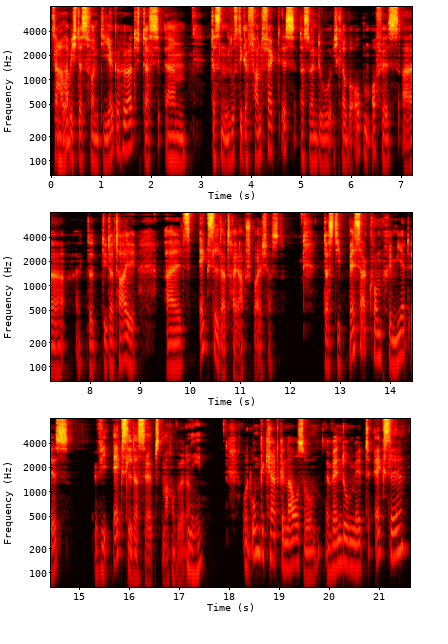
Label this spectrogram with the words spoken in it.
Sag mal, habe ich das von dir gehört, dass ähm, das ein lustiger Fun Fact ist, dass wenn du, ich glaube, OpenOffice äh, die Datei als Excel-Datei abspeicherst, dass die besser komprimiert ist, wie Excel das selbst machen würde. Nee. Und umgekehrt genauso, wenn du mit Excel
